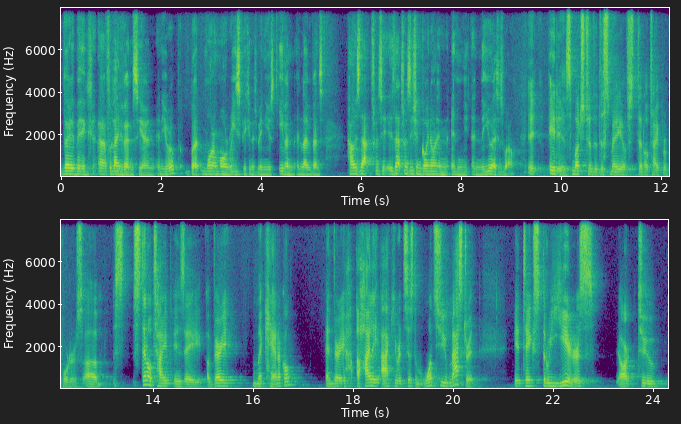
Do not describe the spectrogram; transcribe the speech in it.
very big uh, for live events here in, in Europe, but more and more re-speaking is being used even in live events. How is that is that transition going on in, in, in the US as well? It, it is, much to the dismay of stenotype reporters. Uh, stenotype is a, a very mechanical and very a highly accurate system. Once you master it, it takes three years or to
